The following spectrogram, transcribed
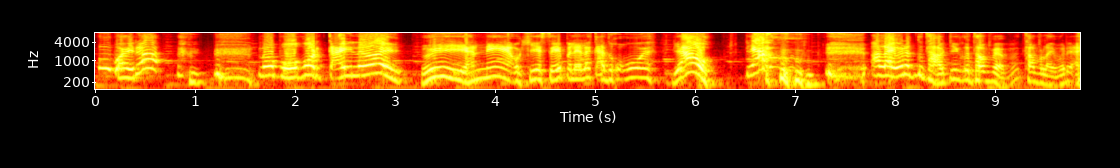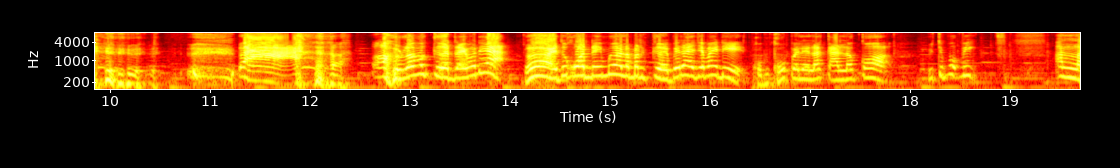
โอ้ไม่นะเราโผล่โคตรไกลเลยเฮ้ยฮันแน่โอเคเซฟไปเลยแล้วกันทุกคนโอ้ยเดี๋ยวเดี๋ยวอะไรวะเนี่ยกูถามจริงกูทำแบบทำอะไรวะเนี่ยอ่าอ้าวแล้วมันเกิดไหนวะเนี่ยเฮ้ยทุกคนในเมื่อแล้วมันเกิดไม่ได้ใช่ไหมดิผมทุบไปเลยละกันแล้วก็เฮ้ยจะปุ๊บวิก อะไร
